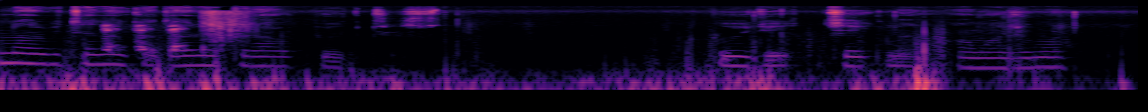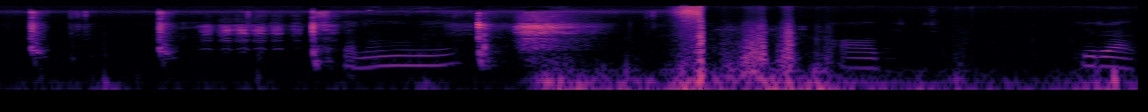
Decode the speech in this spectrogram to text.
Bunlar bitene kadar etraf büyüteceğiz. Bu videoyu çekme amacım o. Bana vuruyor. Abi. Irak.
